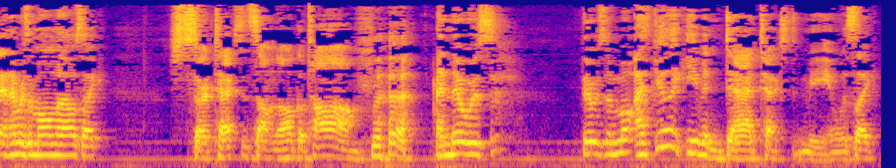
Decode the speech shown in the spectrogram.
And there was a moment I was like, "Start texting something to Uncle Tom." And there was there was a mo I feel like even dad texted me and was like,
